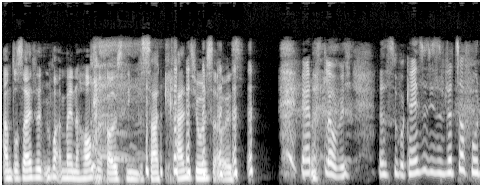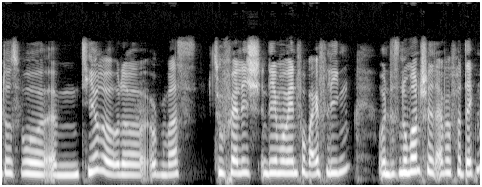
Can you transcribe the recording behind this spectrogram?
an der Seite überall meine Haare raushingen. Das sah grandios aus. ja, das glaube ich. Das ist super. Kennst du diese Blitzerfotos, wo ähm, Tiere oder irgendwas zufällig in dem Moment vorbeifliegen und das Nummernschild einfach verdecken?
